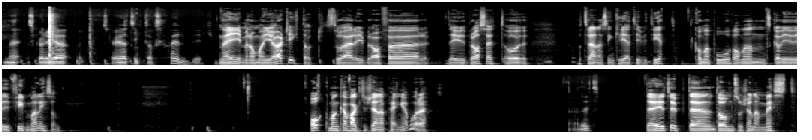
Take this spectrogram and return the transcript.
Nej, ska du göra, ska du göra TikToks själv, Birk? Nej, men om man gör TikTok så är det ju bra för det är ju ett bra sätt att, att träna sin kreativitet. Komma på vad man ska vi filma liksom. Och man kan faktiskt tjäna pengar på det. Härligt. Det är ju typ den, de som tjänar mest.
